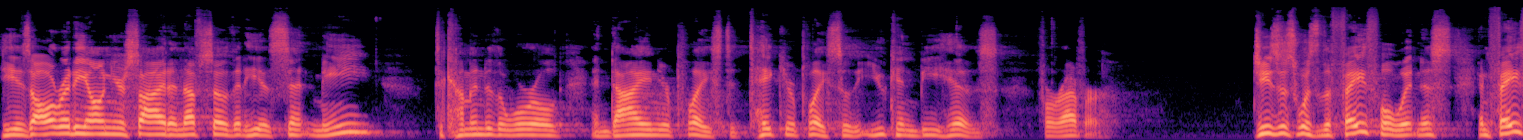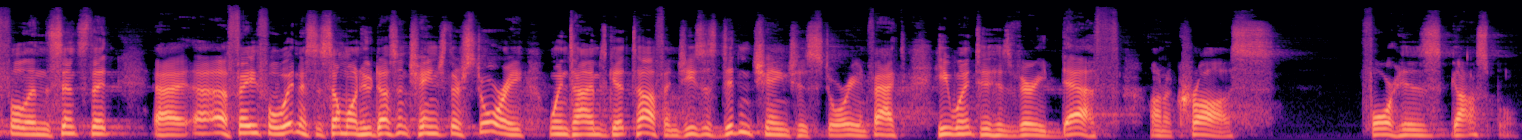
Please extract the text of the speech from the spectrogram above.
He is already on your side enough so that he has sent me to come into the world and die in your place, to take your place so that you can be his forever. Jesus was the faithful witness, and faithful in the sense that uh, a faithful witness is someone who doesn't change their story when times get tough. And Jesus didn't change his story. In fact, he went to his very death on a cross for his gospel,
